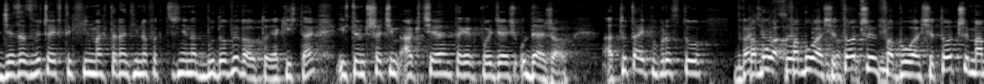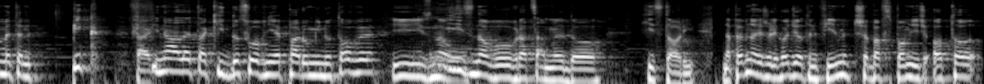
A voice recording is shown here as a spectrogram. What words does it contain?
gdzie zazwyczaj w tych filmach Tarantino faktycznie nadbudowywał to jakiś tak i w tym trzecim akcie, tak jak powiedziałeś, uderzał. A tutaj po prostu fabuła, fabuła się toczy, wszystkim. fabuła się toczy, mamy ten pik w tak. finale taki dosłownie paruminutowy i znowu. i znowu wracamy do historii. Na pewno jeżeli chodzi o ten film, trzeba wspomnieć o, to,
